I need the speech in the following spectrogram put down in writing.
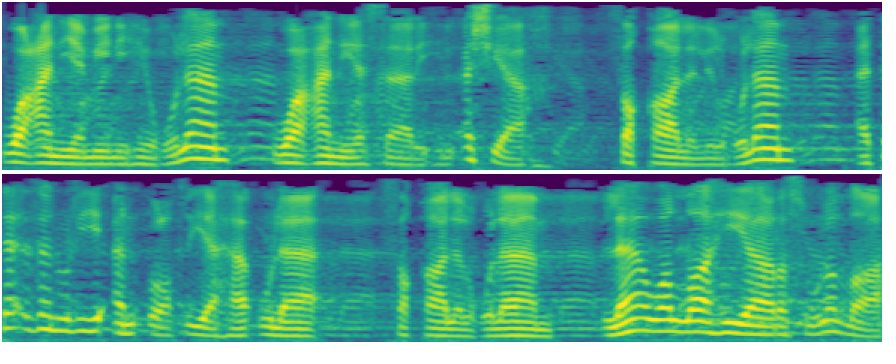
وعن يمينه غلام وعن يساره الأشياخ. فقال للغلام أتأذن لي أن أعطي هؤلاء؟ فقال الغلام لا والله يا رسول الله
